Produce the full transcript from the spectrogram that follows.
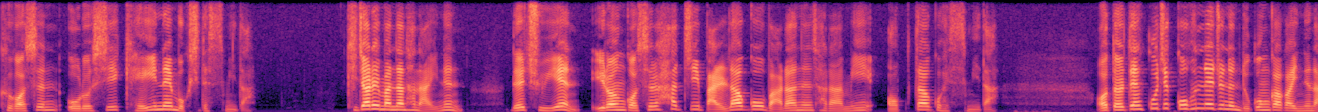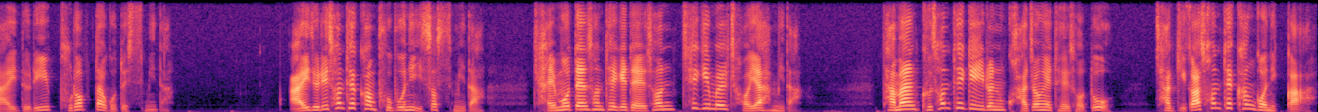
그것은 오롯이 개인의 몫이 됐습니다. 기자를 만난 한 아이는 내 주위엔 이런 것을 하지 말라고 말하는 사람이 없다고 했습니다. 어떨 땐 꾸짖고 혼내주는 누군가가 있는 아이들이 부럽다고도 했습니다. 아이들이 선택한 부분이 있었습니다. 잘못된 선택에 대해선 책임을 져야 합니다. 다만 그 선택에 이른 과정에 대해서도 자기가 선택한 거니까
